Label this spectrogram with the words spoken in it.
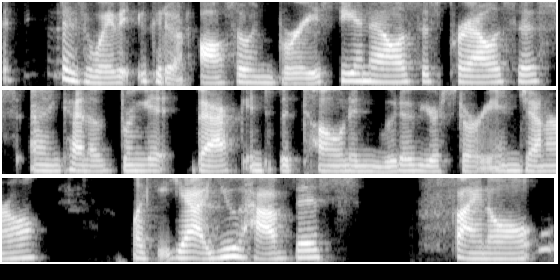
I think that there's a way that you could also embrace the analysis paralysis and kind of bring it back into the tone and mood of your story in general. Like, yeah, you have this final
